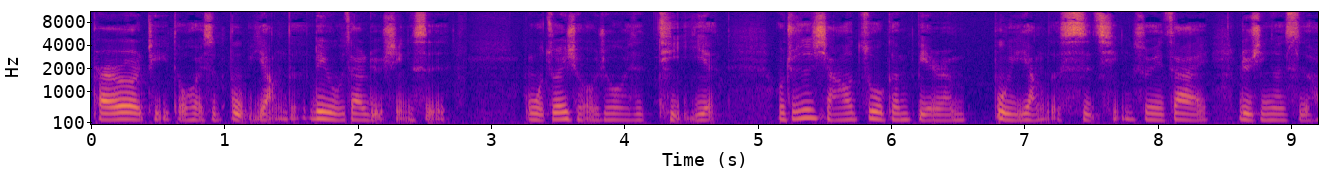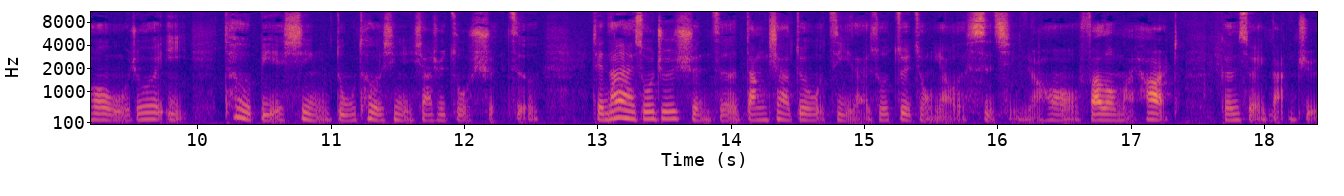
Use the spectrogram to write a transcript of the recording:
priority 都会是不一样的。例如在旅行时，我追求的就会是体验。我就是想要做跟别人不一样的事情，所以在旅行的时候，我就会以特别性、独特性下去做选择。简单来说，就是选择当下对我自己来说最重要的事情，然后 follow my heart，跟随感觉。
